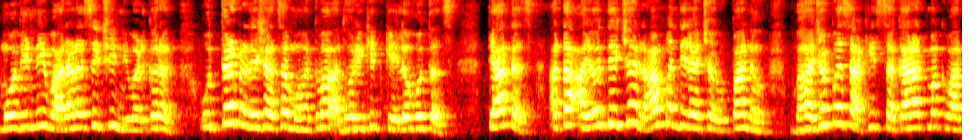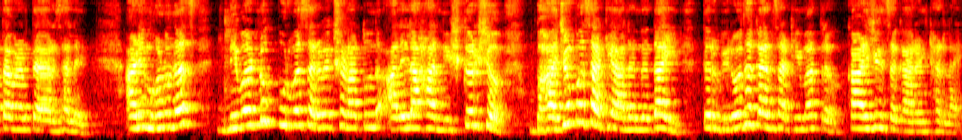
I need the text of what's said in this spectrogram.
मोदींनी वाराणसीची निवड करत उत्तर प्रदेशाचं महत्त्व अधोरेखित केलं होतंच. त्यातच आता अयोध्येच्या राम मंदिराच्या रूपानं भाजपसाठी सकारात्मक वातावरण तयार झालंय. आणि म्हणूनच निवडणूक पूर्व सर्वेक्षणातून आलेला हा निष्कर्ष भाजपसाठी आनंददायी तर विरोधकांसाठी मात्र काळजीचं कारण ठरलाय.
